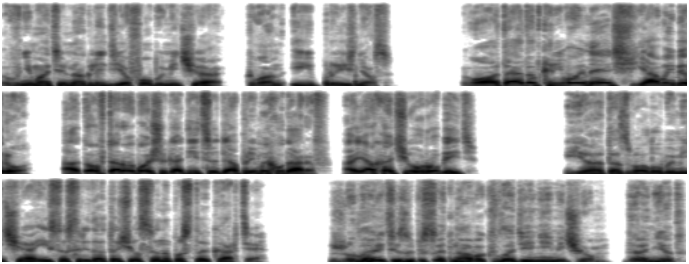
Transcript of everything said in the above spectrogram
Внимательно оглядев оба меча, Кван И произнес. «Вот этот кривой меч я выберу, а то второй больше годится для прямых ударов, а я хочу рубить». Я отозвал оба меча и сосредоточился на пустой карте. «Желаете записать навык владения мечом? Да, нет?»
